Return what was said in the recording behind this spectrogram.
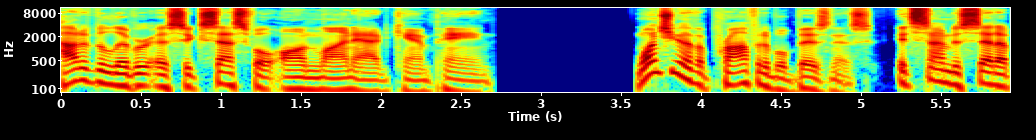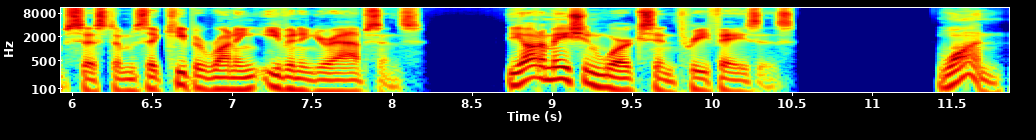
How to deliver a successful online ad campaign. Once you have a profitable business, it's time to set up systems that keep it running even in your absence. The automation works in three phases. 1.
